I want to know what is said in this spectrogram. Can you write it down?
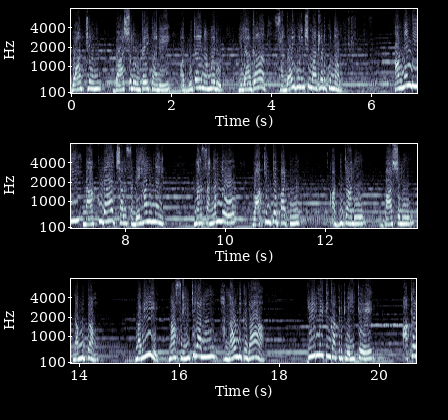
వాక్యం భాషలు ఉంటాయి కానీ అద్భుతాలు నమ్మరు. ఇలాగా సంఘాల గురించి మాట్లాడుకున్నాం అవునండి నాకు కూడా చాలా సందేహాలున్నాయి. మన సంఘంలో వాక్యంతో పాటు అద్భుతాలు భాషలు నమ్ముతాం. మరి నా స్నేహితురాలు హన్నా ఉంది కదా? ప్రేయర్ మీటింగ్ అక్కడికి వెళ్తే అక్కడ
